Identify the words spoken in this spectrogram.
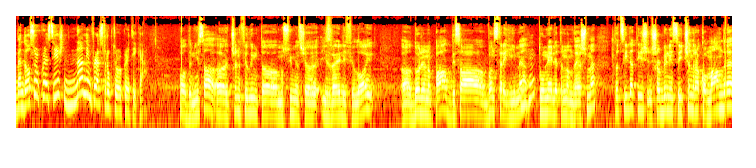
vendosur kryesisht nën infrastrukturë kritike. Po, Denisa, që në fillim të mësymjes që Izraeli filloi, dolën në pah disa vendstrehime, mhm. tunele të nëndheshme, të cilat i shërbenin si qendra komande,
